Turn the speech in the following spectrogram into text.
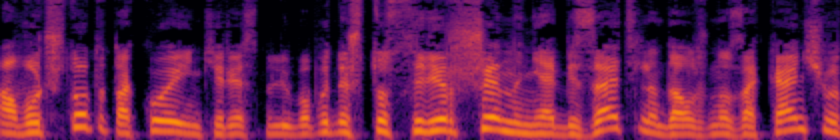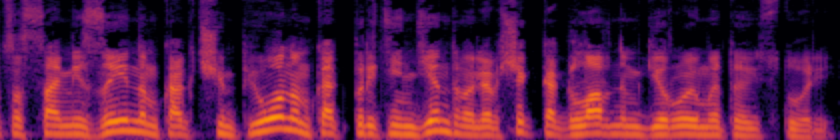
а вот что-то такое интересное, любопытное, что совершенно не обязательно должно заканчиваться Сами Зейном как чемпионом, как претендентом или вообще как главным героем этой истории.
